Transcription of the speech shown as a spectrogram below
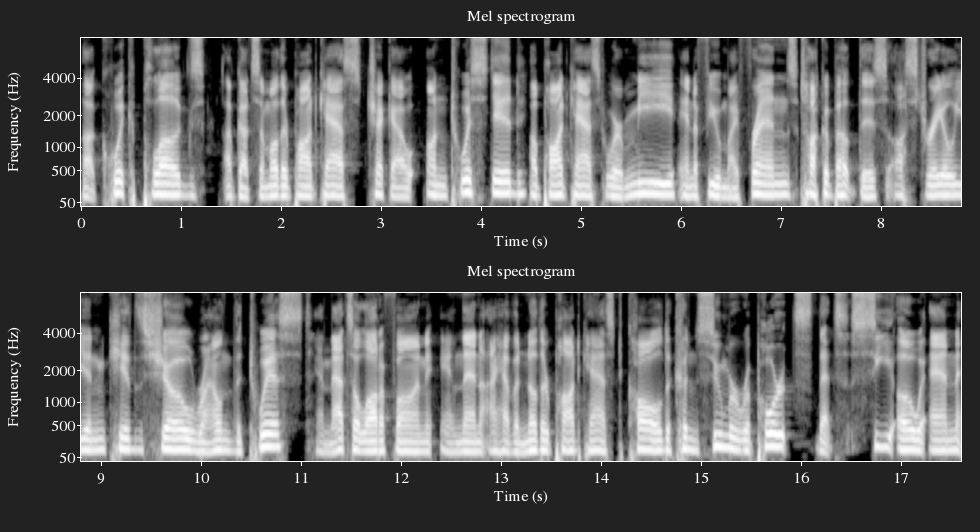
Uh, quick plugs. I've got some other podcasts. Check out Untwisted, a podcast where me and a few of my friends talk about this Australian kids show, Round the Twist, and that's a lot of fun. And then I have another podcast called Consumer Reports. That's C O N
